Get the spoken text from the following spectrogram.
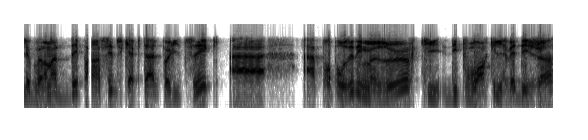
le gouvernement a dépensé du capital politique à, à proposer des mesures, qui, des pouvoirs qu'il avait déjà.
